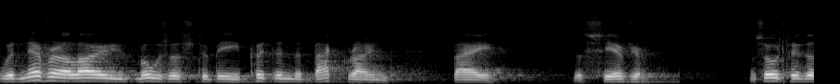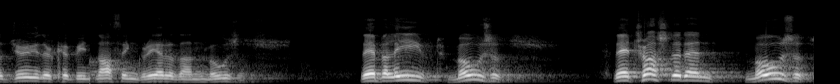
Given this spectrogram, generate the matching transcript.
would never allow Moses to be put in the background by the Saviour. And so to the Jew, there could be nothing greater than Moses. They believed Moses. They trusted in Moses.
